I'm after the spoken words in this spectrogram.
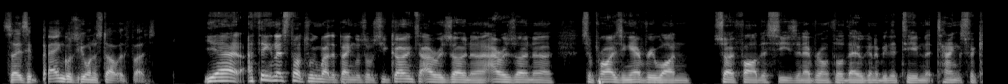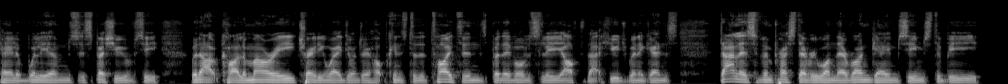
So is it Bengals you want to start with first? Yeah, I think let's start talking about the Bengals. Obviously, going to Arizona, Arizona surprising everyone so far this season. Everyone thought they were going to be the team that tanks for Caleb Williams, especially obviously without Kyler Murray trading away DeAndre Hopkins to the Titans. But they've obviously, after that huge win against Dallas, have impressed everyone. Their run game seems to be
